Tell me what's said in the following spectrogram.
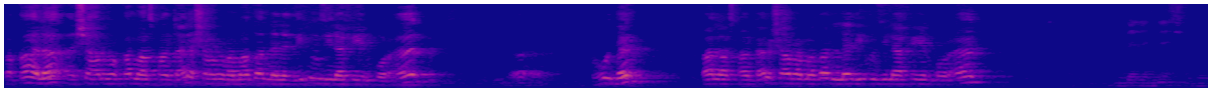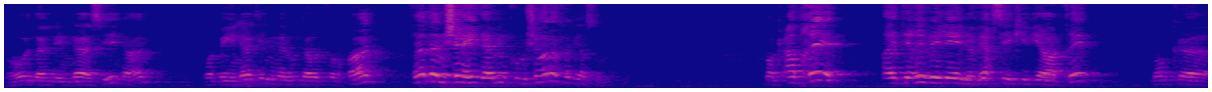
فقال شهر قال الله سبحانه وتعالى شهر رمضان الذي أنزل فيه القرآن هدى قال الله سبحانه وتعالى شهر رمضان الذي أنزل فيه القرآن هدى للناس نعم وبينات من الهدى والفرقان فمن شهد منكم شهرا فليصوم Donc après a été révélé le verset qui vient après, donc euh,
